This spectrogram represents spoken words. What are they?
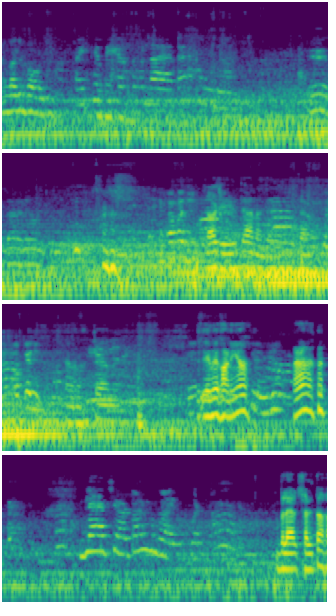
ਚੰਗਾ ਜੀ ਬਾਬੂ ਜੀ। ਇੱਥੇ ਤੇ ਉਸ ਬੰਦਾ ਆਇਆ ਤਾਂ ਇਹ ਇਦਾਂ ਰਹਿਣਾ ਹੁਣ। ਚੰਗਾ ਭਾਜੀ ਚਲੋ ਠੀਕ ਧਿਆਨ ਨਾਲ ਜਾਇਓ ਓਕੇ ਜੀ। ਧਿਆਨ ਧਿਆਨ ਜਿਵੇਂ ਖਾਣੀਆਂ? ਹੈ? ਬਲੈਕ ਸ਼ਰਟਾਂ ਵੀ ਮੰਗਾਏ ਬਟ ਬਲੈਕ ਸ਼ਰਟਾਂ?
